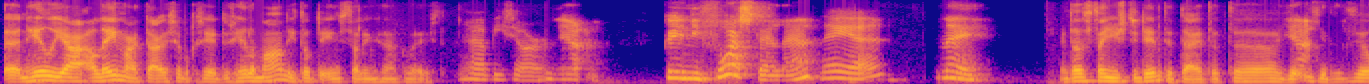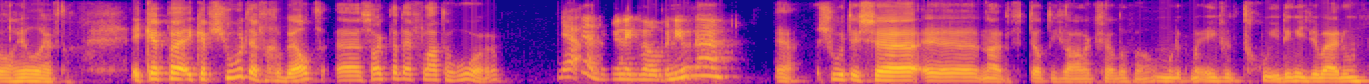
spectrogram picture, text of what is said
een heel jaar alleen maar thuis hebben gezeten. Dus helemaal niet op de instelling zijn geweest. Ja, bizar. ja. Kun je niet voorstellen, hè? Nee hè? Nee. En dat is dan je studententijd. Dat, eh, jeetje, dat is wel heel heftig. Ik heb, eh ik heb Sjoerd even gebeld. Eh, zal ik dat even laten horen? Ja, daar ben ik wel benieuwd naar. Ja, Sjoerd is, eh, eh, nou dat vertelt hij dadelijk zelf wel. Moet ik me even het goede dingetje erbij doen.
